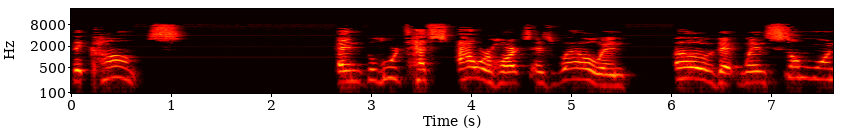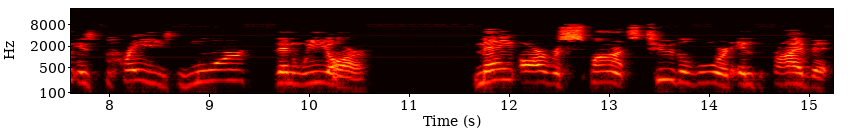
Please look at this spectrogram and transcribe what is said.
that comes. And the Lord tests our hearts as well. And oh, that when someone is praised more than we are, May our response to the Lord in private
